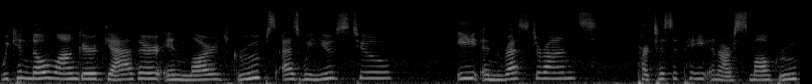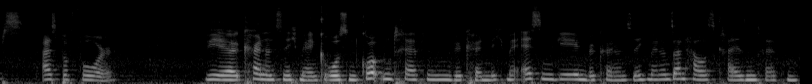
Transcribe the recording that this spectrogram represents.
We can no longer gather in large groups as we used to, eat in restaurants, participate in our small groups as before. Wir können uns nicht mehr in großen Gruppen treffen, wir können nicht mehr essen gehen, wir können uns nicht mehr in unseren Hauskreisen treffen.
